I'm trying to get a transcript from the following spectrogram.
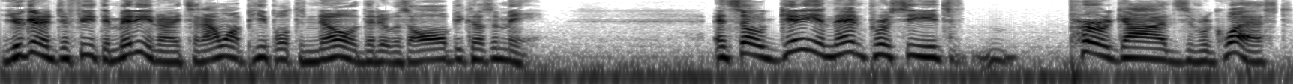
You're going to defeat the Midianites, and I want people to know that it was all because of me." And so Gideon then proceeds, per God's request,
